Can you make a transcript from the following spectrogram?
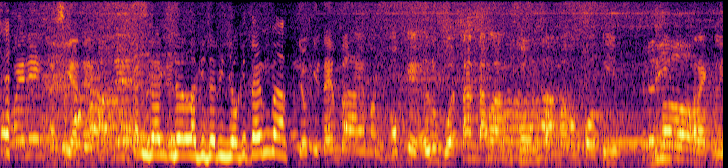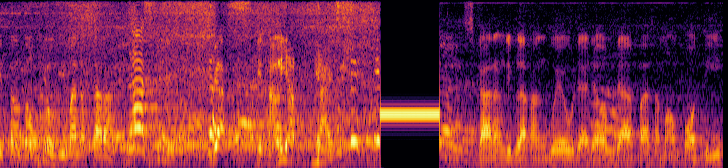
semua ini. Kasian ya. Udah, udah lagi jadi joki tembak. Joki tembak emang. Oke, lu gua tantang langsung sama Om Poti di track Little Tokyo. Gimana sekarang? Gas. Gas, kita lihat guys. Sekarang di belakang gue udah ada Om Dava sama Om Poti.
